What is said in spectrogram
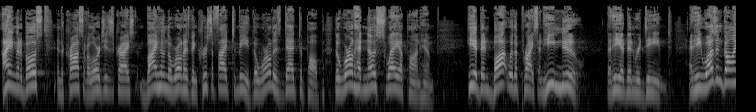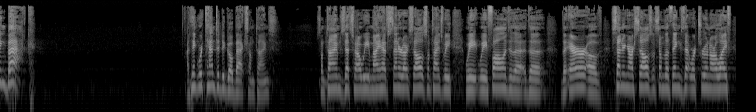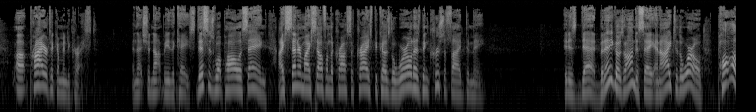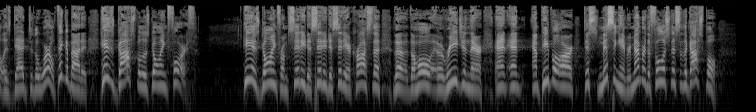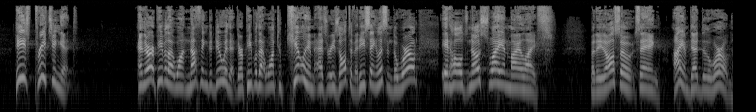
I am going to boast in the cross of our Lord Jesus Christ, by whom the world has been crucified to me. The world is dead to Paul. The world had no sway upon him. He had been bought with a price, and he knew that he had been redeemed. and he wasn't going back. I think we're tempted to go back sometimes. Sometimes that's how we might have centered ourselves. Sometimes we, we, we fall into the, the, the error of centering ourselves on some of the things that were true in our life uh, prior to coming to Christ. And that should not be the case. This is what Paul is saying. I center myself on the cross of Christ because the world has been crucified to me. It is dead. But then he goes on to say, and I to the world. Paul is dead to the world. Think about it. His gospel is going forth. He is going from city to city to city across the, the, the whole uh, region there, and, and, and people are dismissing him. Remember the foolishness of the gospel. He's preaching it. And there are people that want nothing to do with it. There are people that want to kill him as a result of it. He's saying, listen, the world, it holds no sway in my life. But he's also saying, I am dead to the world.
